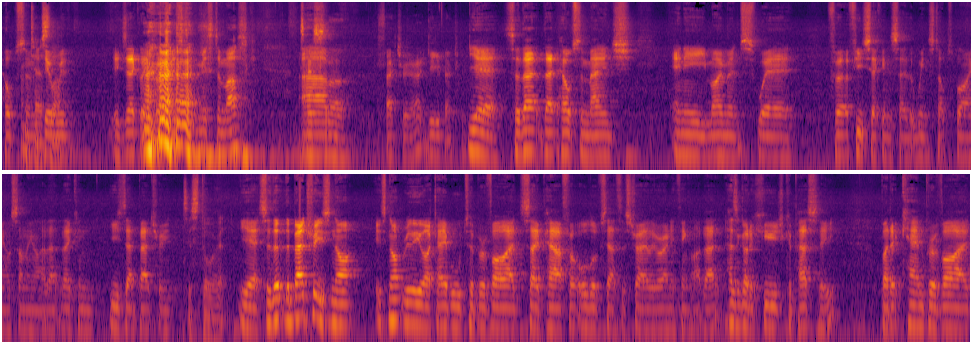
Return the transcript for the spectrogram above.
helps From them Tesla. deal with exactly from Mr. Mr. Musk. Tesla Um, factory, right? Gigafactory. yeah, so that, that helps them manage any moments where, for a few seconds, say the wind stops blowing or something like that, they can use that battery. To store it. Yeah, so the, the battery's not it's not really like able to provide say power for all of South Australia or anything like that. It hasn't got a huge capacity, but it can provide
